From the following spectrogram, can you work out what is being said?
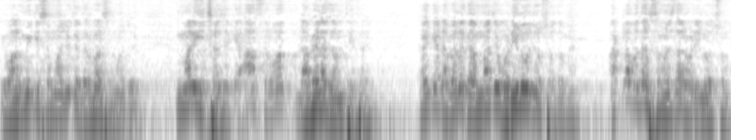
એ વાલ્મીકી સમાજ હોય કે દરબાર સમાજ હોય મારી ઈચ્છા છે કે આ શરૂઆત ડાભેલા ગામથી થાય. કારણ કે ડાભેલા ગામમાં જે વડીલો જોશો તમે, આટલા બધા સમજદાર વડીલો છો.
